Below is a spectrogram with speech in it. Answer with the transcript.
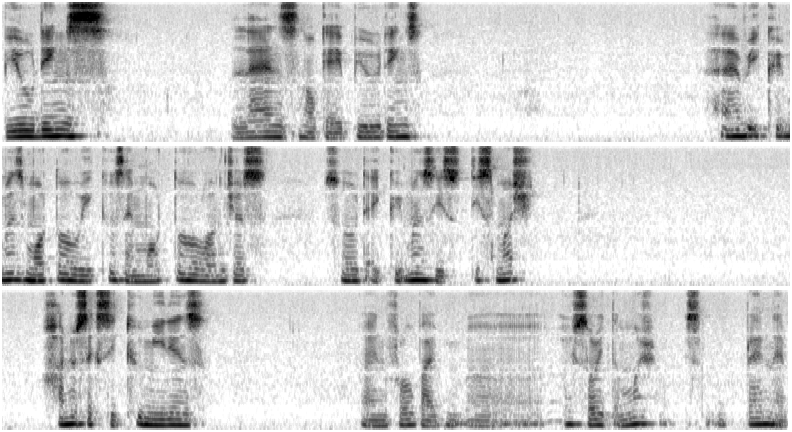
Buildings, lands, okay, buildings, heavy equipments, motor vehicles and motor launches. So the equipment is this much. 162 millions. And followed by uh, oh, sorry the much brand and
